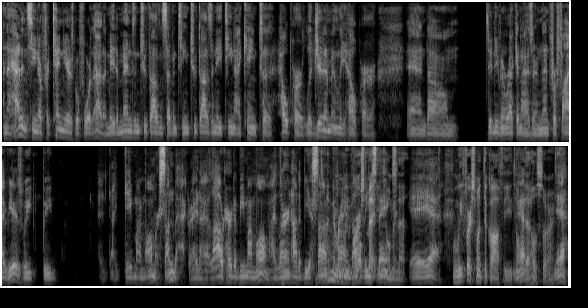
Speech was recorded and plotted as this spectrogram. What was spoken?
and I hadn't seen her for 10 years before that. I made amends in 2017. 2018, I came to help her, legitimately help her, and um, didn't even recognize her. And then for five years, we, we, I I gave my mom her son back, right? I allowed her to be my mom. I learned how to be a son, I remember a when we friend, first these met, you things. told me that. Yeah, yeah, yeah. When we first went to coffee, you told Yeah. me that whole story. Yeah.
